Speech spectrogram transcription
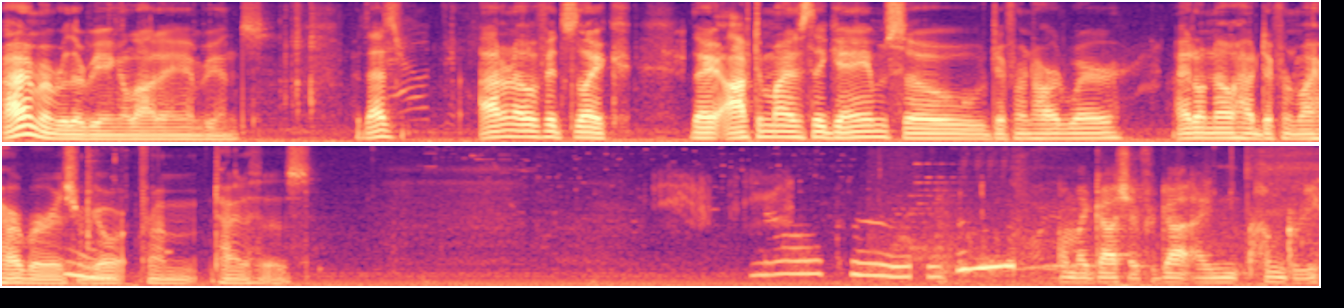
I remember there being a lot of ambience. But that's. I don't know if it's like they optimize the game so different hardware. I don't know how different my hardware is from Hmm. your from Titus's. No clue. Oh my gosh, I forgot. I'm hungry.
